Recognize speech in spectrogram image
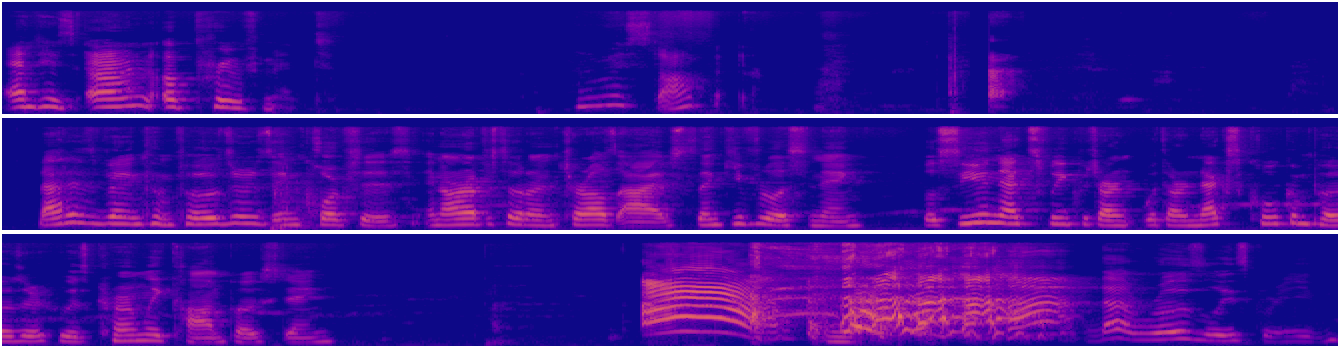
and his own improvement. How do I stop it? That has been Composers and Corpses in our episode on Charles Ives. Thank you for listening. We'll see you next week with our with our next cool composer who is currently composting. Ah! that Rosalie scream.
